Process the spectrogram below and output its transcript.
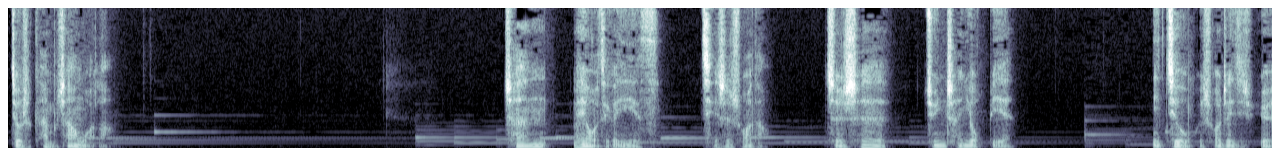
就是看不上我了，臣没有这个意思。骑士说道：“只是君臣有别，你就会说这几句。”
